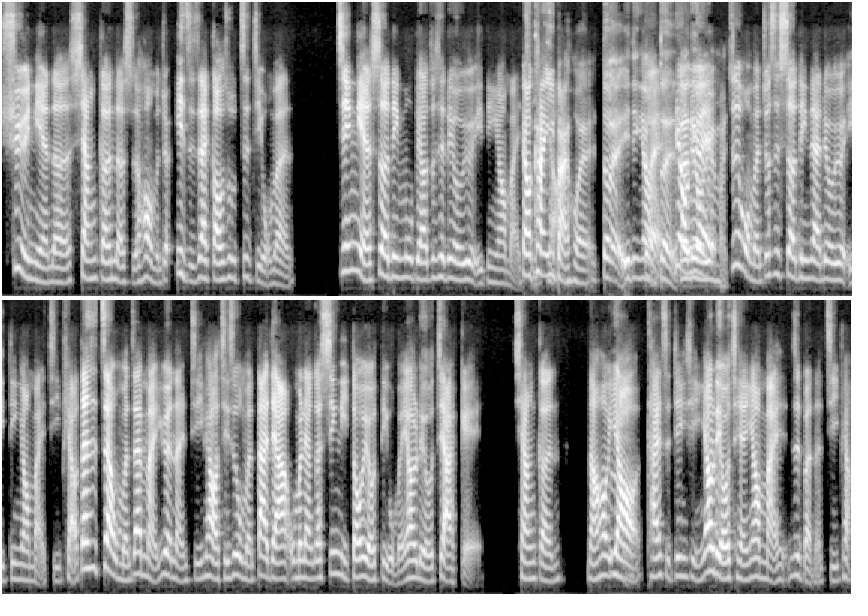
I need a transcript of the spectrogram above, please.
去年的箱根的时候，我们就一直在告诉自己，我们今年设定目标就是六月一定要买机票，要看一百回，对，一定要对六月，月买，就是我们就是设定在六月一定要买机票，但是在我们在买越南机票，其实我们大家我们两个心里都有底，我们要留价给箱根。然后要开始进行，嗯、要留钱，要买日本的机票，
